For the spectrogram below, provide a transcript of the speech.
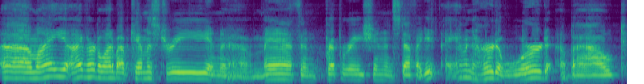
Um, I I've heard a lot about chemistry and uh, math and preparation and stuff. I did I haven't heard a word about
